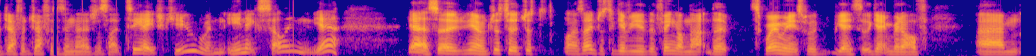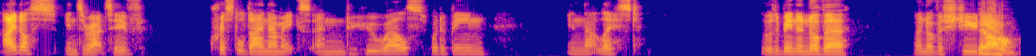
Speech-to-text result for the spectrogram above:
Jeff Jeff is in there just like THQ and Enix selling, yeah, yeah. So you know, just to just like I say, just to give you the thing on that, that Square Enix were basically getting rid of um, Eidos Interactive, Crystal Dynamics, and who else would have been in that list? There would have been another another studio No.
